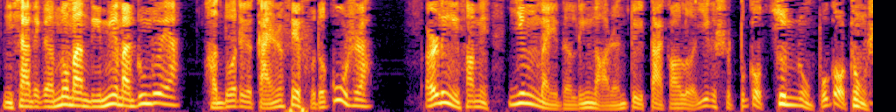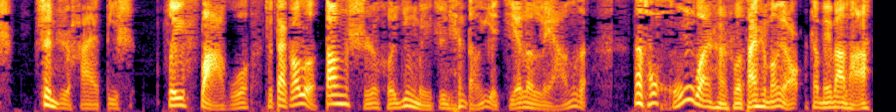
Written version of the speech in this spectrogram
你像这个诺曼底涅曼中队啊，很多这个感人肺腑的故事啊。而另一方面，英美的领导人对戴高乐一个是不够尊重、不够重视，甚至还敌视。所以法国就戴高乐当时和英美之间等于也结了梁子。那从宏观上说，咱是盟友，这没办法啊，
